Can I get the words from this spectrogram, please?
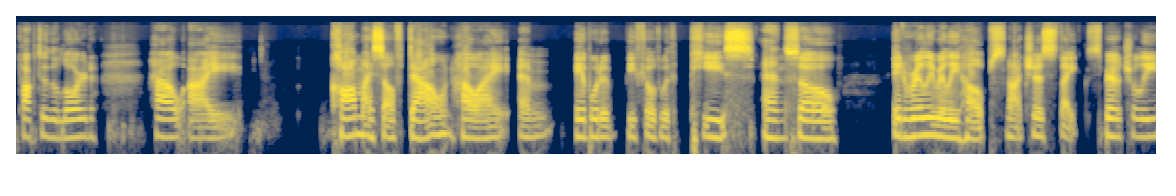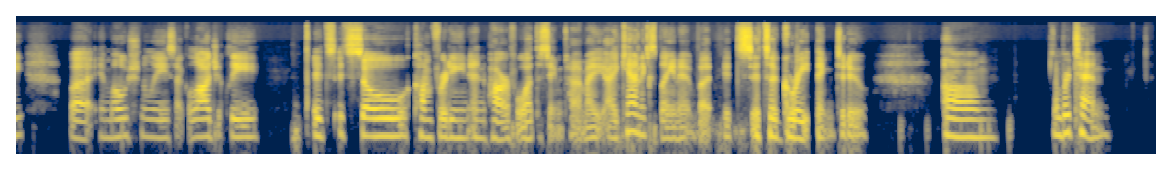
talk to the Lord, how I calm myself down, how I am able to be filled with peace. And so it really, really helps, not just like spiritually, but emotionally, psychologically, it's it's so comforting and powerful at the same time. I I can't explain it, but it's it's a great thing to do. Um number 10.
